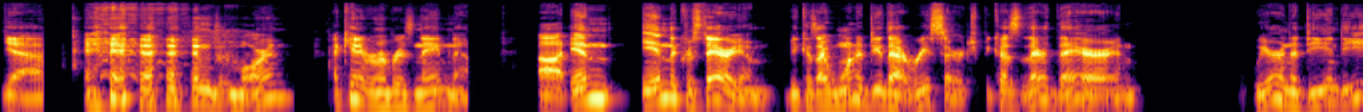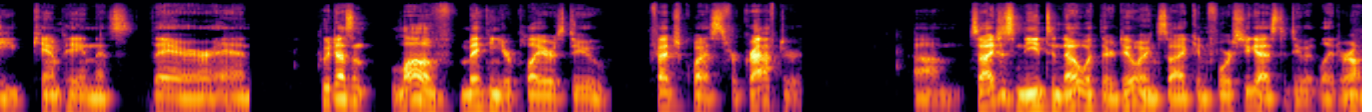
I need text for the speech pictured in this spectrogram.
yeah, and Morin. I can't even remember his name now. Uh, in in the Crystarium because I want to do that research because they're there and we're in a D&D campaign that's there and who doesn't love making your players do fetch quests for crafters um, so i just need to know what they're doing so i can force you guys to do it later on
